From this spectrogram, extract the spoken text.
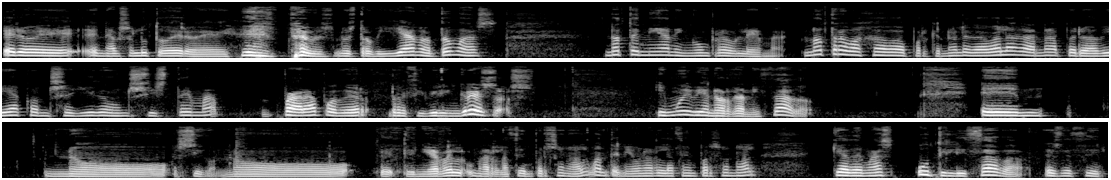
héroe, en absoluto héroe, nuestro villano, Thomas, no tenía ningún problema. No trabajaba porque no le daba la gana, pero había conseguido un sistema para poder recibir ingresos. Y muy bien organizado. Em, no, sigo, no eh, tenía una relación personal, mantenía una relación personal que además utilizaba, es decir,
